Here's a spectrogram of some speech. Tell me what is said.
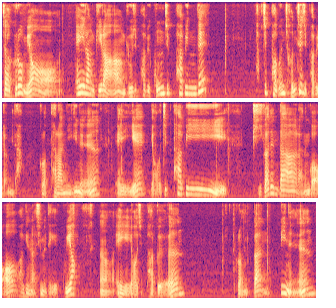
자 그러면 A랑 B랑 교집합이 공집합인데 합집합은 전체 집합이랍니다. 그렇다라는 얘기는 A의 여집합이 B가 된다라는 거 확인을 하시면 되겠고요. 어, A의 여집합은 그러니까 B는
